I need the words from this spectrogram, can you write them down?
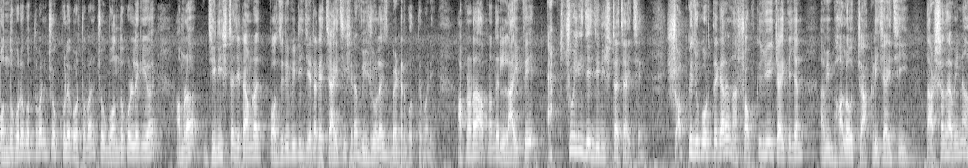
বন্ধ করে করতে পারেন, চোখ খুলে করতে পারেন। চোখ বন্ধ করলে কি হয়? আমরা জিনিসটা যেটা আমরা পজিটিভিটি যেটাকে চাইছি সেটা ভিজুয়ালাইজ বেটার করতে পারি। আপনারা আপনাদের লাইফে অ্যাকচুয়ালি যে জিনিসটা চাইছেন সব কিছু করতে গেলে না সব কিছুই চাইতে যান আমি ভালো চাকরি চাইছি, তার সাথে আমি না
